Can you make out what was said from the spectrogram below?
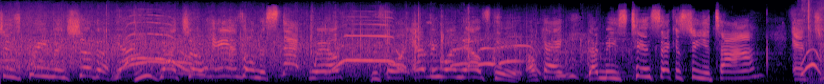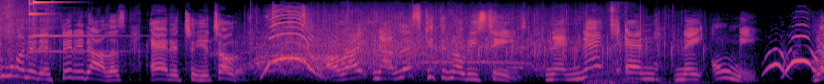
Cream and Sugar. You got your hands on the SnackWell before everyone else did, okay? That means 10 seconds to your time and $250 added to your total. All right, now let's get to know these teams. Nanette and Naomi. Y'all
